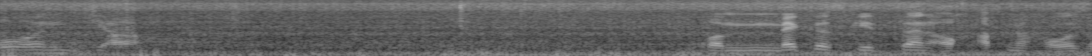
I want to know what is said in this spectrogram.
Und ja, vom Meckes geht es dann auch ab nach Hause.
